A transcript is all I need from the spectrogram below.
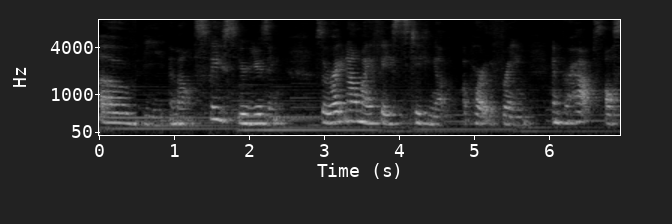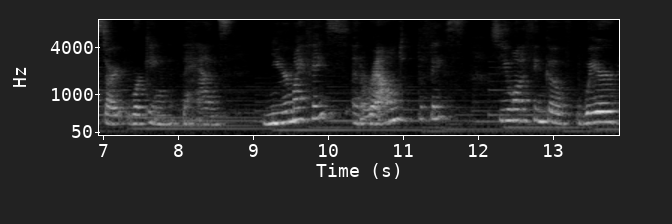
of the amount of space you're using. So right now my face is taking up a part of the frame and perhaps I'll start working the hands near my face and around the face. So you want to think of where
